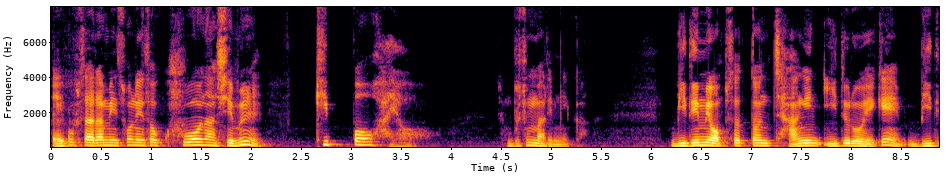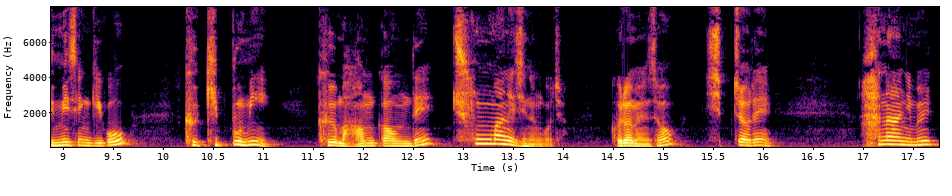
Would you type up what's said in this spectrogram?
애굽 사람이 손에서 구원하심을 기뻐하여 무슨 말입니까? 믿음이 없었던 장인 이드로에게 믿음이 생기고 그 기쁨이 그 마음 가운데 충만해지는 거죠. 그러면서 10절에 하나님을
